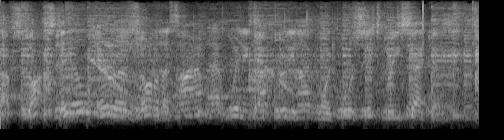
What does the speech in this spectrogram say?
Of Scottsdale, Arizona, the time, that winning time 39.463 seconds.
